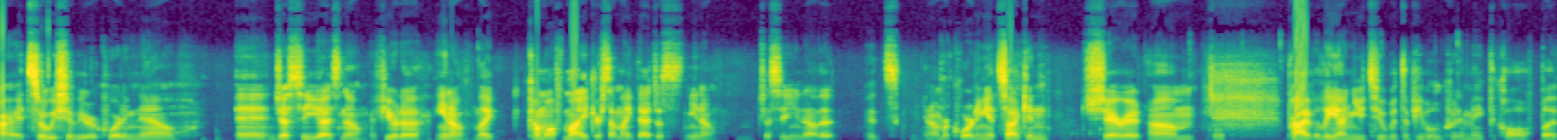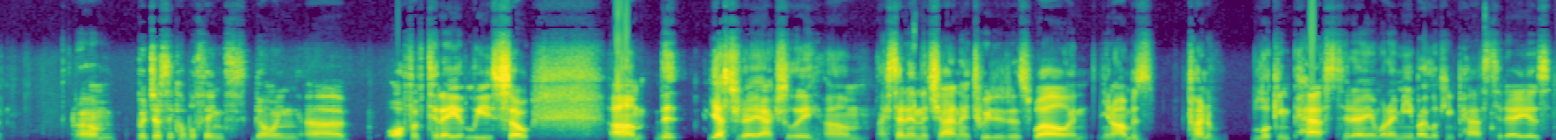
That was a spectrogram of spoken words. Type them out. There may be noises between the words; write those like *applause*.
All right, so we should be recording now. And just so you guys know, if you were to, you know, like come off mic or something like that, just, you know, just so you know that it's, you know, I'm recording it so I can share it um, privately on YouTube with the people who couldn't make the call. But, um, but just a couple things going uh, off of today at least. So, um, th- yesterday actually, um, I said it in the chat and I tweeted it as well. And, you know, I was kind of looking past today. And what I mean by looking past today is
